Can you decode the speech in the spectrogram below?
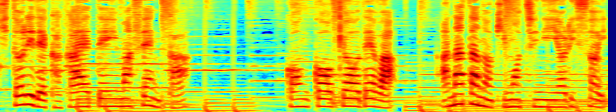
一人で抱えていませんか？金光教ではあなたの気持ちに寄り添い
